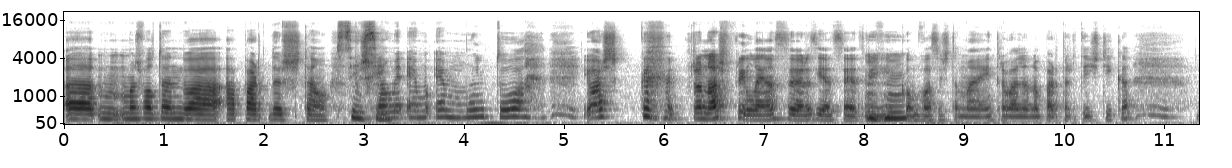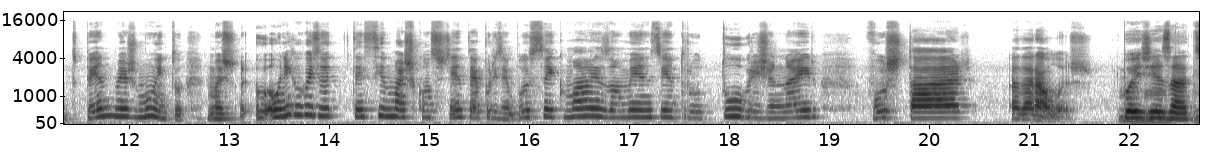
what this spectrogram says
É. M- mas voltando à, à parte da gestão. Sim, sim. realmente é, é muito. Eu acho que para nós freelancers e etc., Uhum. e como vocês também trabalham na parte artística, depende mesmo muito. Mas a única coisa que tem sido mais consistente é, por exemplo, eu sei que mais ou menos entre outubro e janeiro vou estar a dar aulas. Pois, Uhum, exato.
